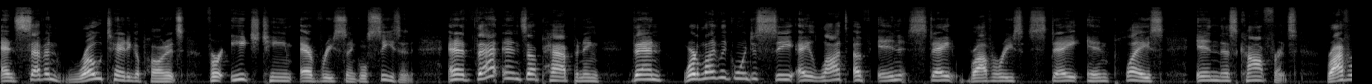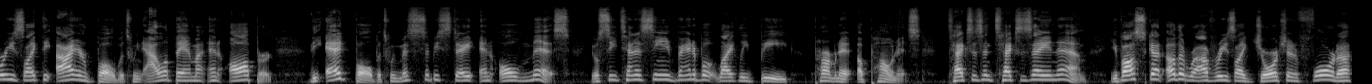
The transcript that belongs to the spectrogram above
and seven rotating opponents for each team every single season. And if that ends up happening, then we're likely going to see a lot of in state rivalries stay in place in this conference. Rivalries like the Iron Bowl between Alabama and Auburn, the Egg Bowl between Mississippi State and Ole Miss. You'll see Tennessee and Vanderbilt likely be permanent opponents. Texas and Texas A&M. You've also got other rivalries like Georgia and Florida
